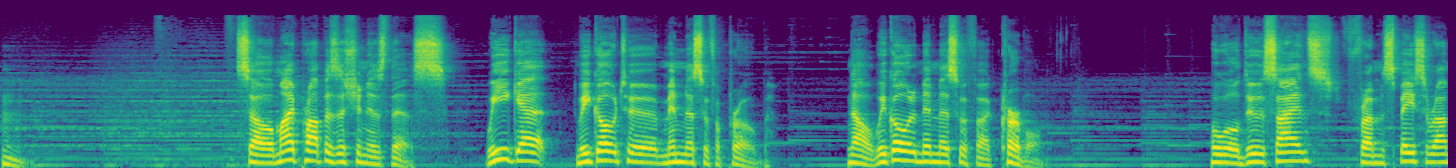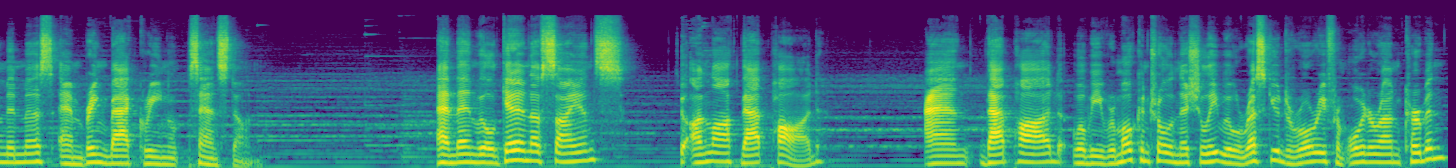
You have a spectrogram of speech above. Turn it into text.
Hmm. So my proposition is this. We get we go to Minmus with a probe. No, we go to Minmus with a Kerbal. Who will do science from space around Minmus and bring back green sandstone. And then we'll get enough science to unlock that pod and that pod will be remote controlled initially. We will rescue Dorori from orbit around Kerbin.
